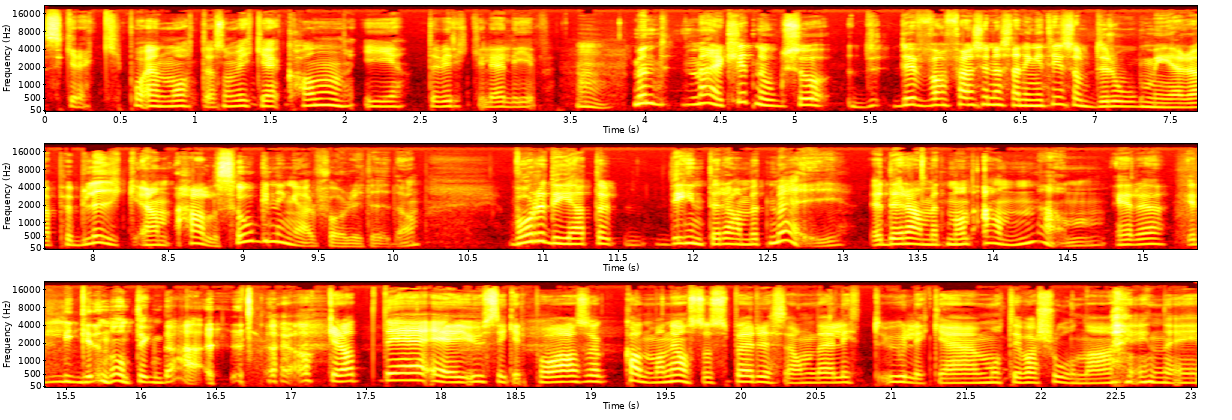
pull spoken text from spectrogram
skrekk på en måte som vi ikke kan i det virkelige liv. Men merkelig nok så det var, fanns ju nästan ingenting som drog mera publik enn halshuggningar før i tiden. Var det det at det, ikke rammet meg? Er det rammet noen annen? Er det, er det, ligger det noe der? Akkurat det er jeg usikker på. Så kan man jo også spørre seg om det er litt ulike motivasjoner inne i,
